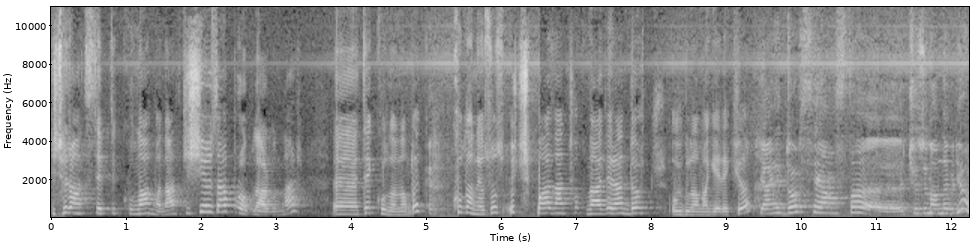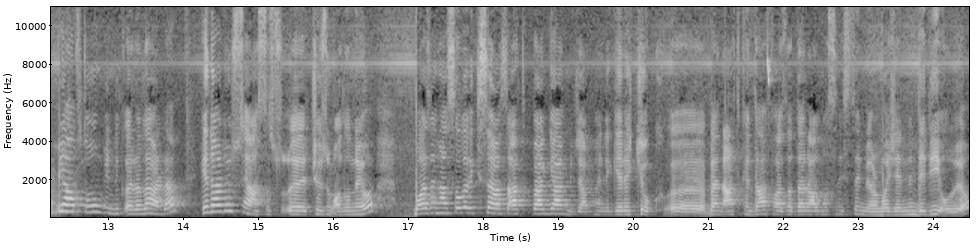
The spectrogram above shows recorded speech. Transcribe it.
Hiçbir antiseptik kullanmadan kişiye özel proplar bunlar. Ee, tek kullanımlık. Kullanıyorsunuz. 3 bazen çok nadiren 4 uygulama gerekiyor. Yani 4 seansta e, çözüm alınabiliyor mu? Bir hafta 10 günlük aralarla genelde 3 seansta e, çözüm alınıyor. Bazen hastalar 2 seansa artık ben gelmeyeceğim. Hani gerek yok. Ee, ben artık hani daha fazla daralmasını istemiyorum. Vajeninin dediği oluyor.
